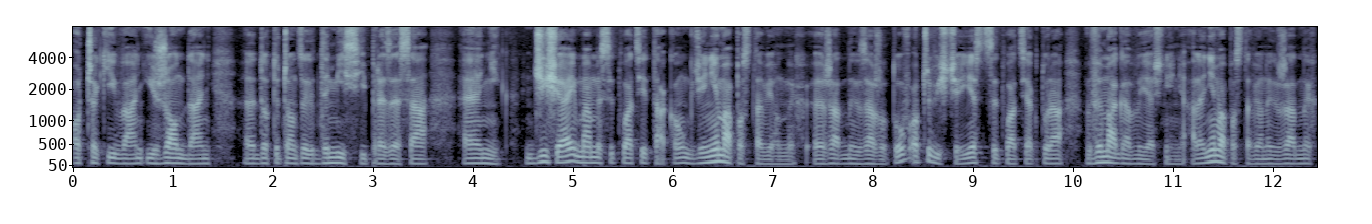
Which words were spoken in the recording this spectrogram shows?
oczekiwań i żądań e, dotyczących dymisji prezesa e, NIK. Dzisiaj mamy sytuację taką, gdzie nie ma postawionych żadnych zarzutów. Oczywiście jest sytuacja, która wymaga wyjaśnienia, ale nie ma postawionych żadnych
